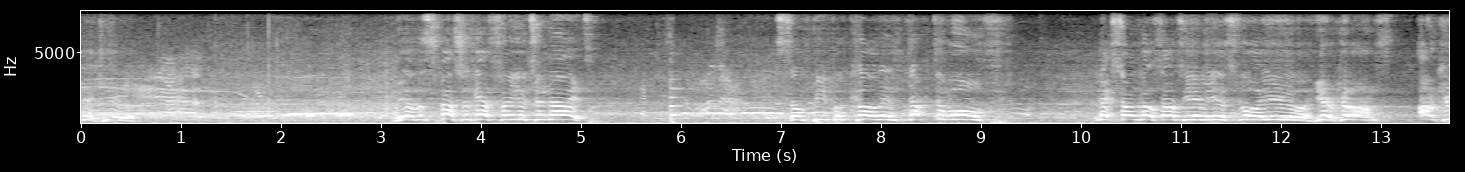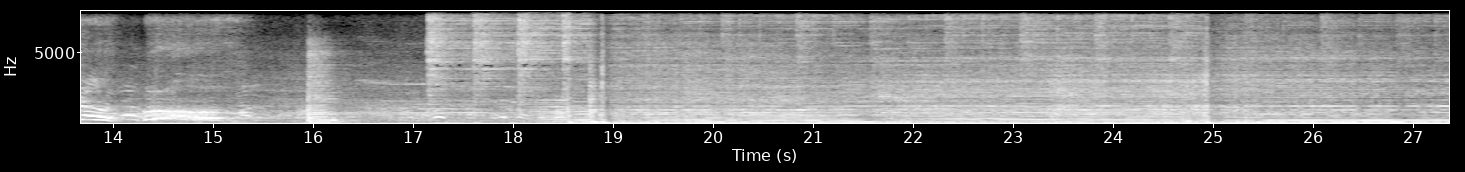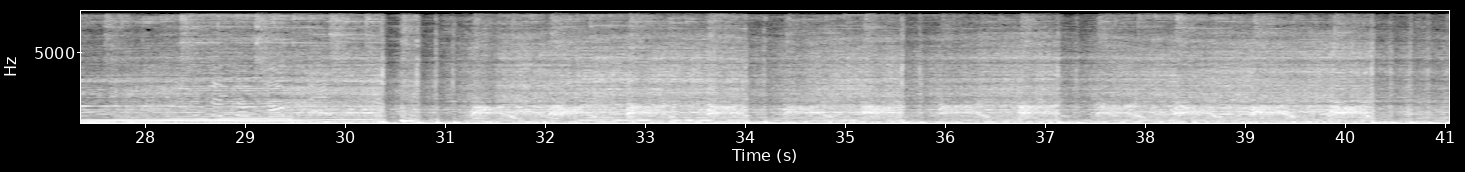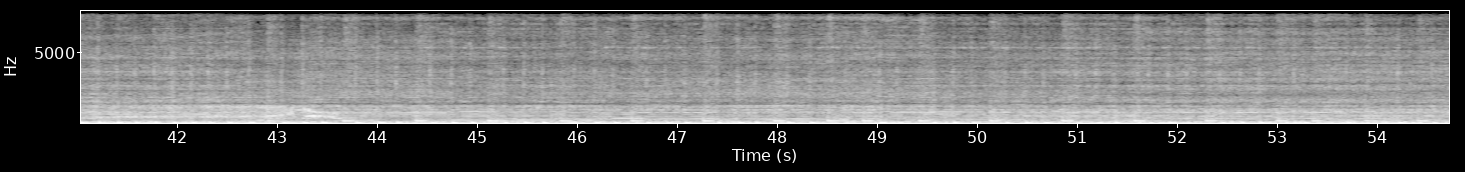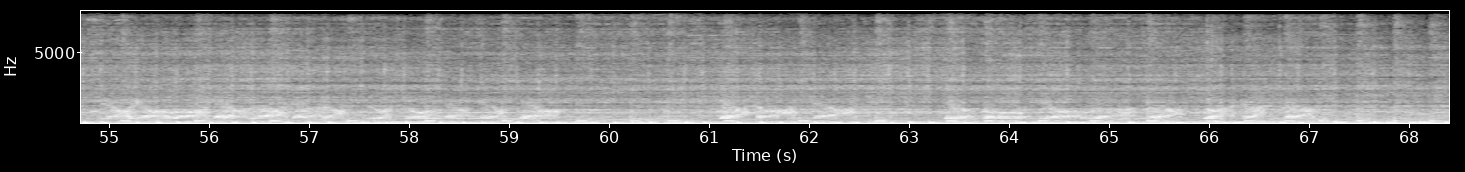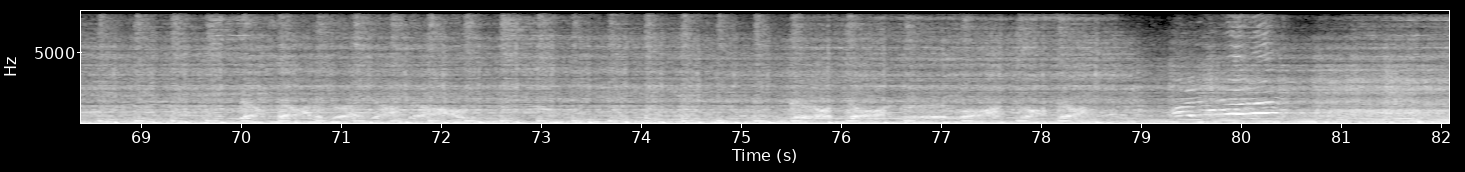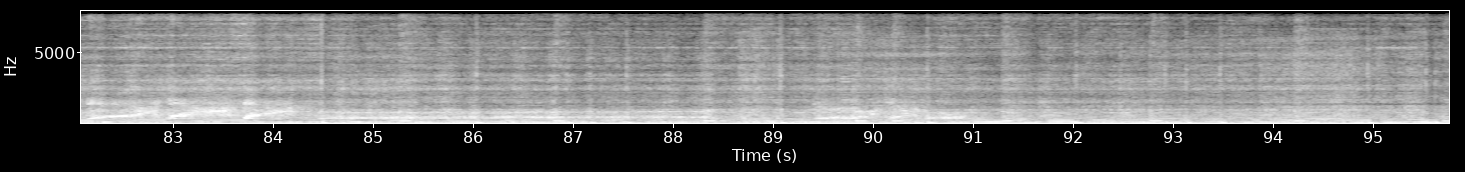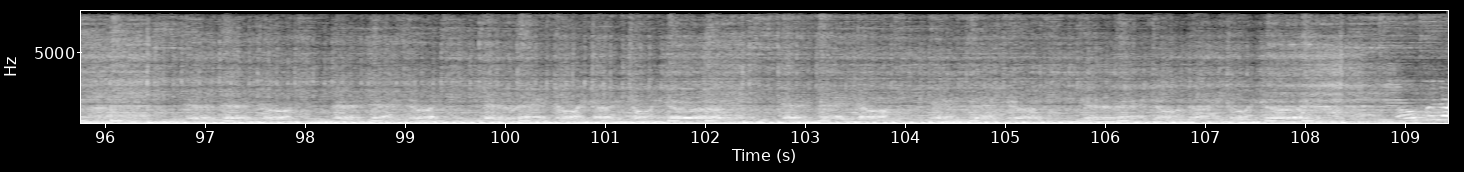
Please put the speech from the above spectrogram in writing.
Thank you. We have a special guest for you tonight. Some people call him Dr. Wolf. Next song goes out to him. Here's for you. Here comes Uncle Wolf.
